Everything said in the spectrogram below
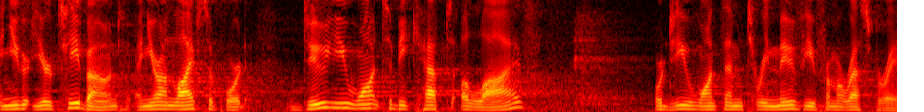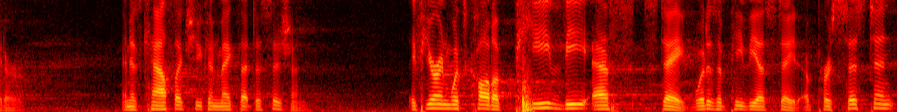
and you, you're T boned and you're on life support, do you want to be kept alive or do you want them to remove you from a respirator? And as Catholics, you can make that decision if you're in what's called a PVS state, what is a PVS state? A persistent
